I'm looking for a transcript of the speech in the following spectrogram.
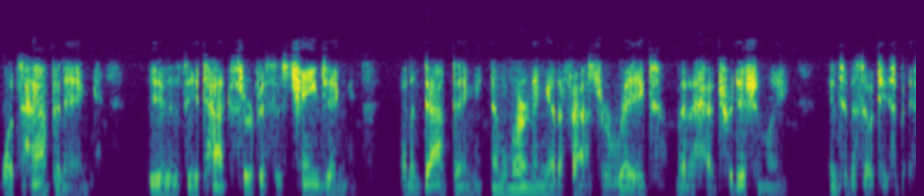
what's happening is the attack surface is changing and adapting and learning at a faster rate than it had traditionally into this OT space.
